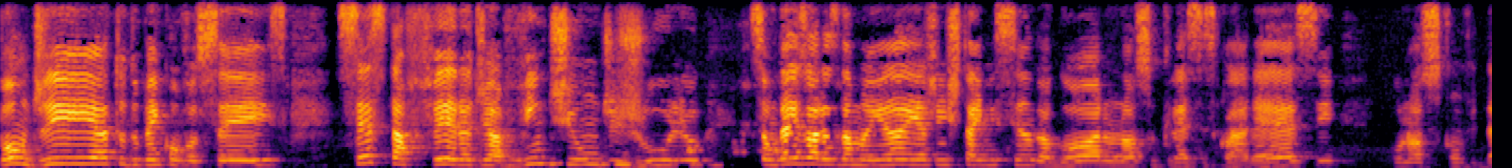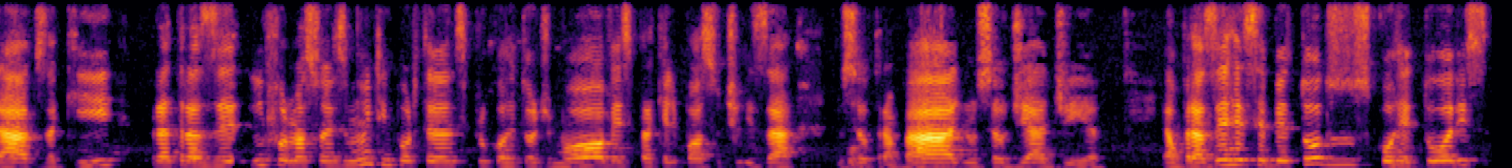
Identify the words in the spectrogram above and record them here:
Bom dia, tudo bem com vocês? Sexta-feira, dia 21 de julho, são 10 horas da manhã e a gente está iniciando agora o nosso Cresce Esclarece, com nossos convidados aqui, para trazer informações muito importantes para o corretor de imóveis, para que ele possa utilizar no seu trabalho, no seu dia a dia. É um prazer receber todos os corretores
